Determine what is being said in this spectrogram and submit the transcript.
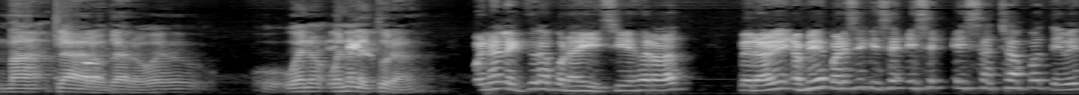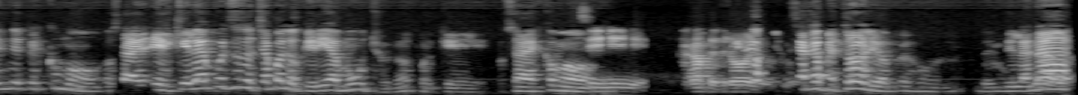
Ma- claro, claro, bueno, bueno, buena lectura. ¿eh? Buena lectura por ahí, sí, es verdad. Pero a mí, a mí me parece que esa, esa chapa te vende, pues, como, o sea, el que le ha puesto esa chapa lo quería mucho, ¿no? Porque, o sea, es como, Sí, saca petróleo. saca petróleo, pues, de, de la Claro, nada.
